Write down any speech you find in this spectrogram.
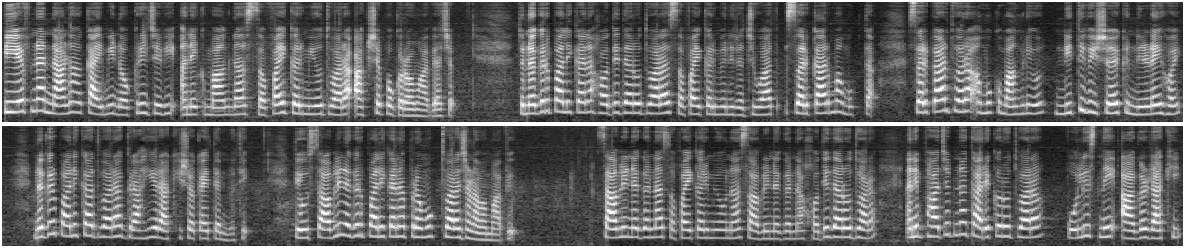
પીએફના નાણાં કાયમી નોકરી જેવી અનેક માંગના સફાઈ કર્મીઓ દ્વારા આક્ષેપો કરવામાં આવ્યા છે. તો નગરપાલિકાના હોદ્દેદારો દ્વારા સફાઈ કર્મીઓની રજૂઆત સરકારમાં મૂકતા સરકાર દ્વારા અમુક માંગણીઓ નીતિ વિષયક નિર્ણય હોય, નગરપાલિકા દ્વારા ગ્રાહ્ય રાખી શકાય તેમ નથી. તેવું સાવલી નગરપાલિકાના પ્રમુખ દ્વારા જણાવવામાં આવ્યું. સાવલીનગરના સફાઈ કર્મીઓના સાવલીનગરના હોદ્દેદારો દ્વારા અને ભાજપના કાર્યકરો દ્વારા પોલીસને આગળ રાખી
